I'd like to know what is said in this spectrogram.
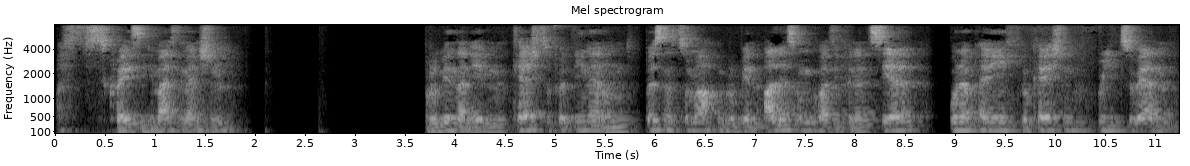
das ist crazy, die meisten Menschen probieren dann eben Cash zu verdienen und Business zu machen, probieren alles, um quasi finanziell unabhängig, location-free zu werden,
